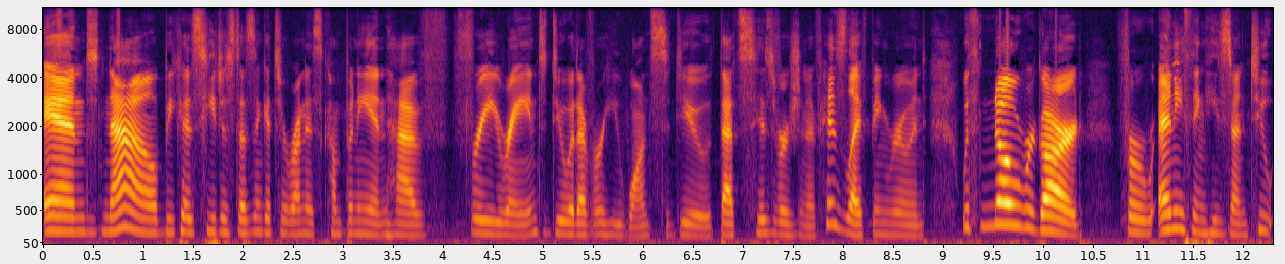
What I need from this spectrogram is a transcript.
And now, because he just doesn't get to run his company and have free rein to do whatever he wants to do. That's his version of his life being ruined with no regard for anything he's done to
